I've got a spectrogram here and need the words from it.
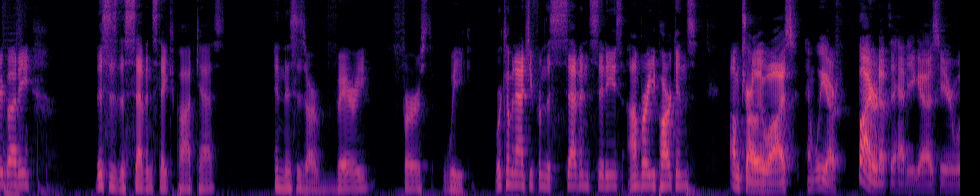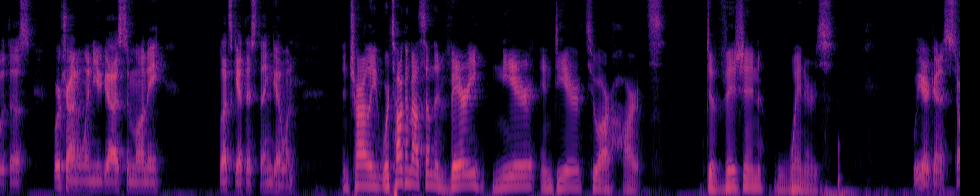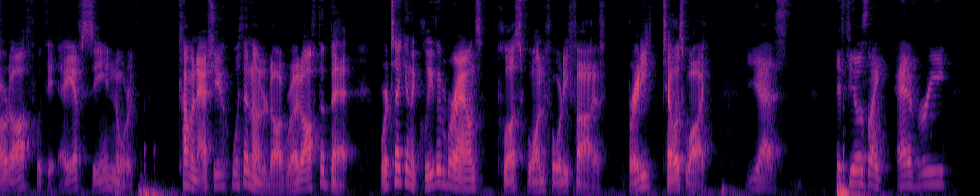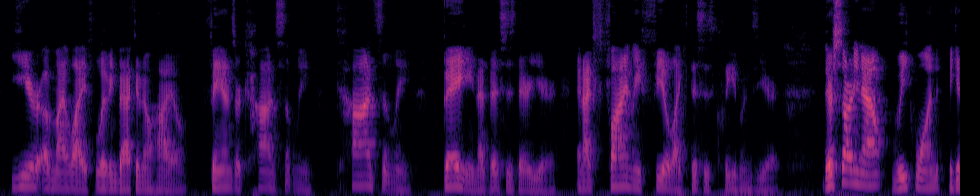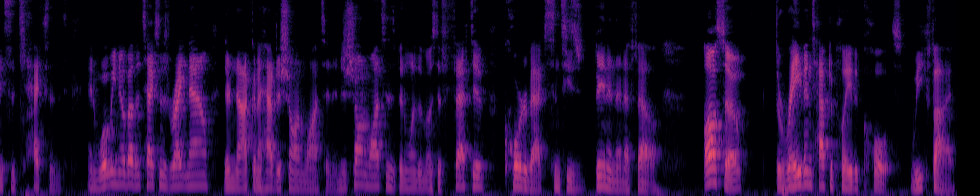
everybody. This is the Seven Stakes Podcast, and this is our very first week. We're coming at you from the seven cities. I'm Brady Parkins. I'm Charlie Wise, and we are fired up to have you guys here with us. We're trying to win you guys some money. Let's get this thing going. And Charlie, we're talking about something very near and dear to our hearts division winners. We are going to start off with the AFC North. Coming at you with an underdog right off the bat. We're taking the Cleveland Browns plus 145. Brady, tell us why. Yes. It feels like every year of my life living back in Ohio, fans are constantly, constantly begging that this is their year. And I finally feel like this is Cleveland's year. They're starting out week one against the Texans. And what we know about the Texans right now, they're not going to have Deshaun Watson. And Deshaun Watson has been one of the most effective quarterbacks since he's been in the NFL. Also, the Ravens have to play the Colts week five.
